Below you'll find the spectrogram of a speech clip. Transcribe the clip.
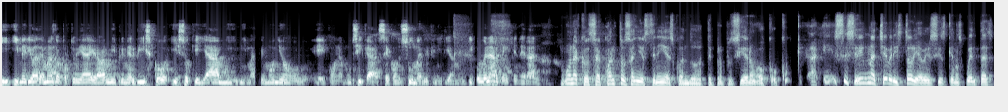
y, me dio además la oportunidad de grabar mi primer disco, hizo que ya mi, matrimonio eh, con la música se consume definitivamente y con el arte en general. Una cosa, ¿cuántos años tenías cuando te propusieron? O, ah, esa sería una chévere historia, a ver si es que nos cuentas.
